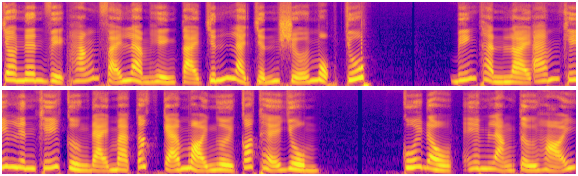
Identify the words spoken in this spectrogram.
Cho nên việc hắn phải làm hiện tại chính là chỉnh sửa một chút, biến thành loại ám khí linh khí cường đại mà tất cả mọi người có thể dùng. Cúi đầu, im lặng tự hỏi.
